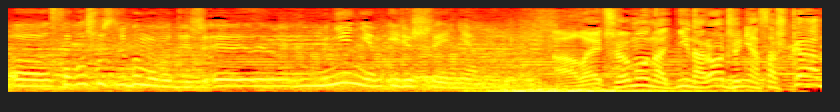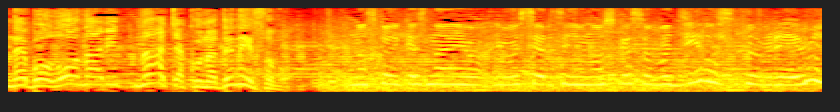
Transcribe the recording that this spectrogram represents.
э, соглашусь с любым его движ- э, мнением и решением. Але чому на дні народження Сашка не було навіть натяку на Денисову? Наскільки знаю, його серце немножко освободилось в то время.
